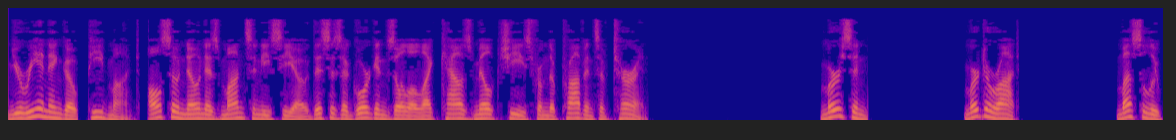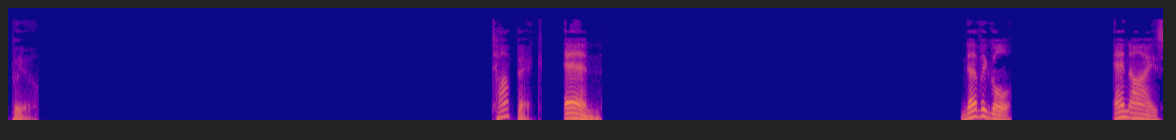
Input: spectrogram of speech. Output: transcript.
Murianengo, Piedmont, also known as Monsanissio this is a gorgonzola-like cow's milk cheese from the province of Turin. Mersin Murtarat Musalupu N Nevigal N.I.s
